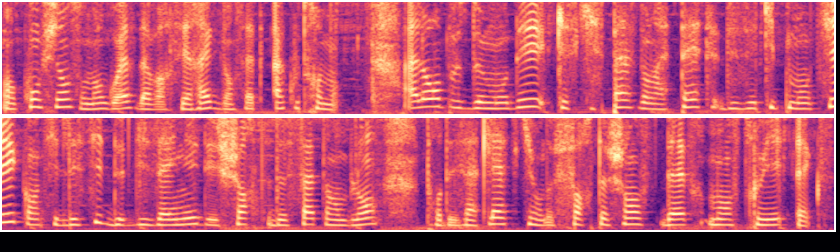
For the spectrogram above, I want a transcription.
en confiance en angoisse d'avoir ses règles dans cette accoutrement. Alors on peut se demander qu'est-ce qui se passe dans la tête des équipementiers quand ils décident de designer des shorts de satin blanc pour des athlètes qui ont de fortes chances d'être menstrués ex?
